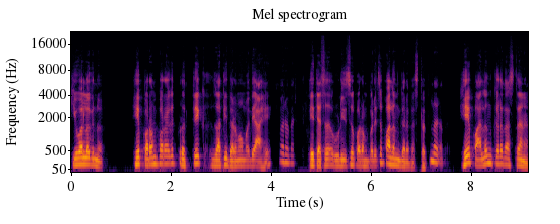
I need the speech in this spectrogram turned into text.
किंवा लग्न हे परंपरागत प्रत्येक जाती धर्मामध्ये आहे. बरोबर. ते त्याचं रूढीचं परंपरेचं पालन करत असतात. बरोबर. हे पालन करत असताना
